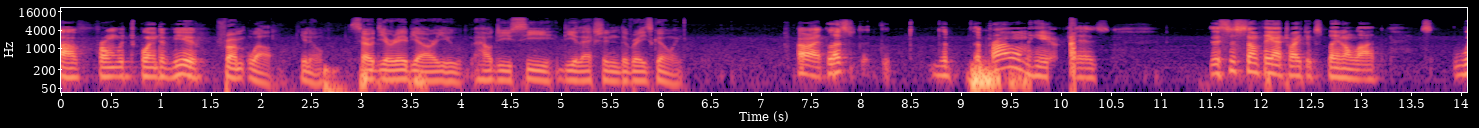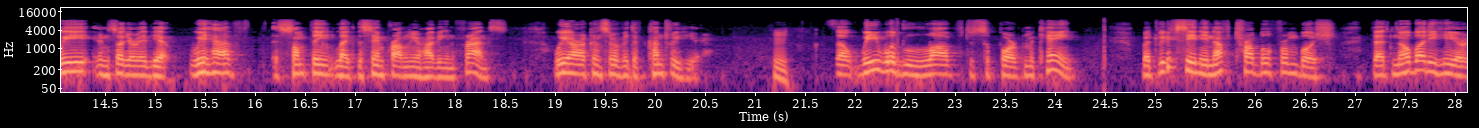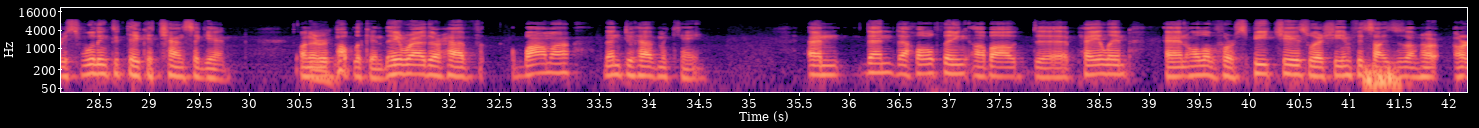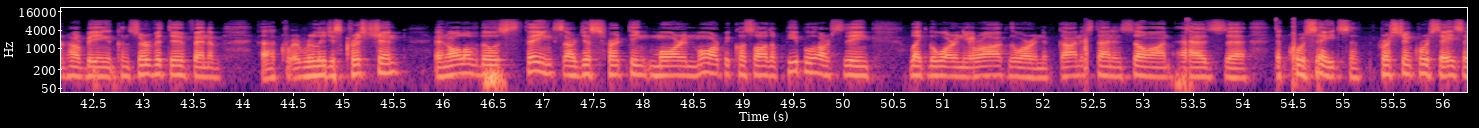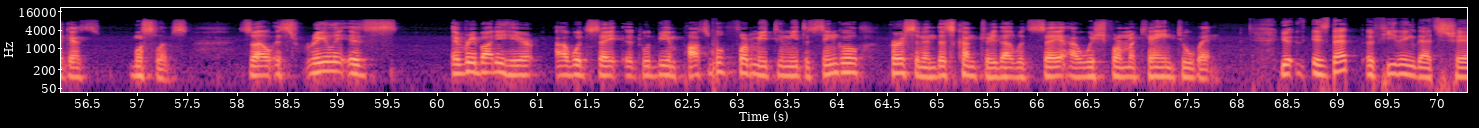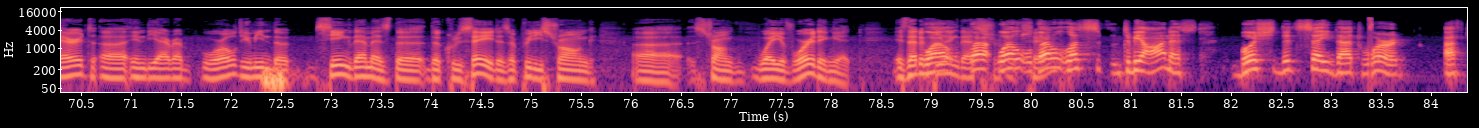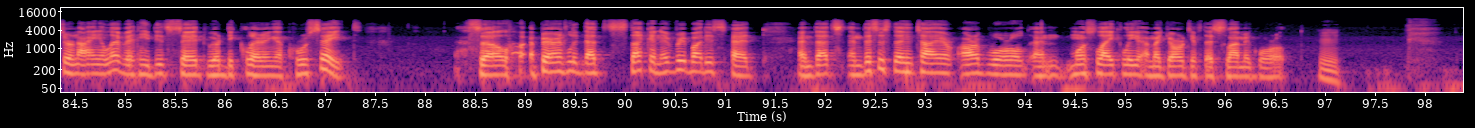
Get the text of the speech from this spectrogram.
Uh, from which point of view? From well, you know, Saudi Arabia. Are you? How do you see the election, the race going? All right. Let's. The the problem here is, this is something I try to explain a lot. we in Saudi Arabia we have something like the same problem you're having in France. We are a conservative country here, hmm. so we would love to support McCain, but we've seen enough trouble from Bush that nobody here is willing to take a chance again on a hmm. Republican. They rather have Obama than to have McCain. And then the whole thing about uh, Palin and all of her speeches, where she emphasizes on her on her being a conservative and a, a religious Christian, and all of those things are just hurting more and more because a lot of people are seeing like the war in Iraq, the war in Afghanistan, and so on, as uh, the crusades, uh, Christian crusades against Muslims. So it's really is everybody here. I would say it would be impossible for me to meet a single person in this country that would say I wish for McCain to win. Is that a feeling that's shared uh, in the Arab world? You mean the seeing them as the the crusade is a pretty strong uh, strong way of wording it. Is that a well, feeling that's well, well, well? Let's to be honest. Bush did say that word after 9/11. He did say we're declaring a crusade. So apparently that's stuck in everybody's head, and that's and this is the entire Arab world and most likely a majority of the Islamic world. Hmm.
